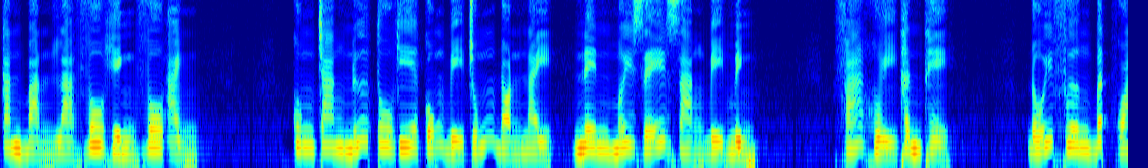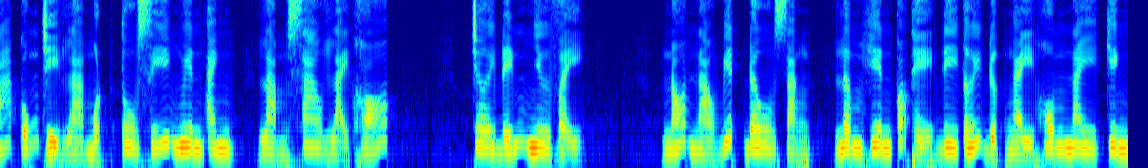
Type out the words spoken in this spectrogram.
căn bản là vô hình vô ảnh. Cung trang nữ tu kia cũng bị trúng đòn này nên mới dễ dàng bị mình phá hủy thân thể. Đối phương bất quá cũng chỉ là một tu sĩ Nguyên Anh, làm sao lại khó. Chơi đến như vậy. Nó nào biết đâu rằng Lâm Hiên có thể đi tới được ngày hôm nay kinh.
